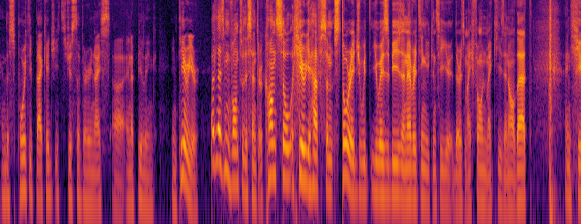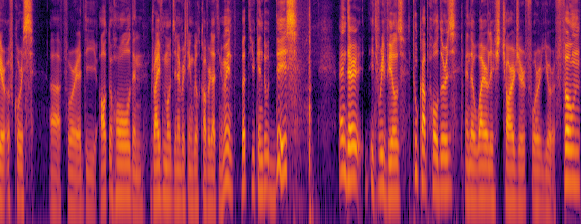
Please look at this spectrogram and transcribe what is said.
and the sporty package, it's just a very nice uh, and appealing interior. But let's move on to the center console. Here you have some storage with USBs and everything. You can see there's my phone, my keys and all that. And here, of course, uh, for the auto hold and drive modes and everything, we'll cover that in a minute. But you can do this and there it reveals two cup holders and a wireless charger for your phone.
